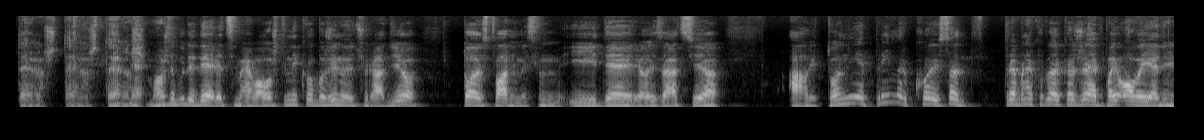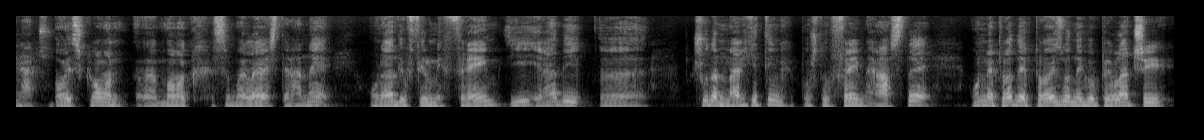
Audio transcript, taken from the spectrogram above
teraš, teraš, teraš. Ne, možda bude ideja, recimo, evo, ovo što je Nikola Božinović uradio, to je stvarno, mislim, i ideja i realizacija, ali to nije primer koji sad treba neko da kaže, e, pa je jedini način. Ovaj skroman uh, momak sa moje leve strane, on radi u filmi Frame i radi uh, čudan marketing, pošto Frame raste, on ne prodaje proizvod, nego privlači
